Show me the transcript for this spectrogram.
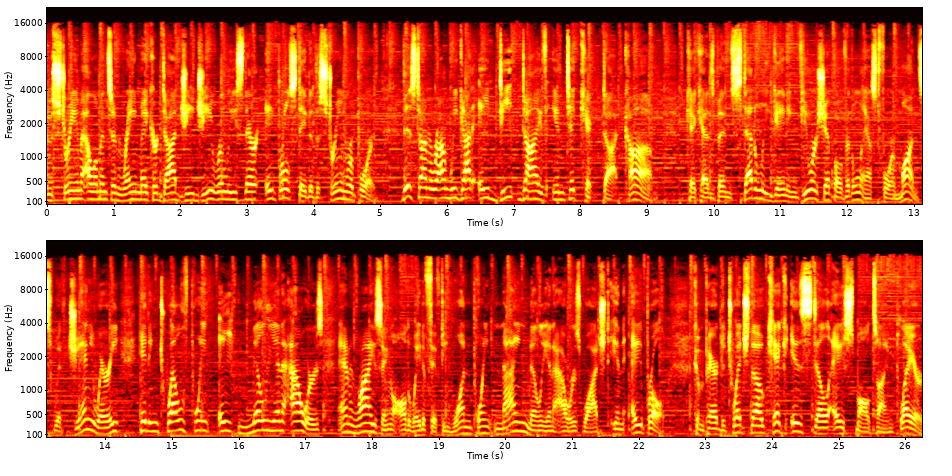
Weekend, Stream Elements and Rainmaker.gg released their April State of the Stream report. This time around, we got a deep dive into Kick.com. Kick has been steadily gaining viewership over the last four months, with January hitting 12.8 million hours and rising all the way to 51.9 million hours watched in April. Compared to Twitch, though, Kick is still a small time player.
